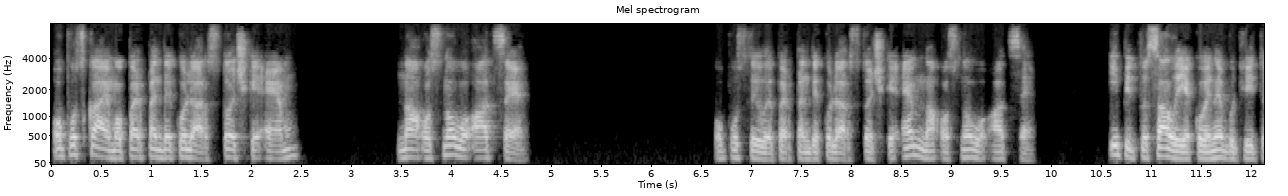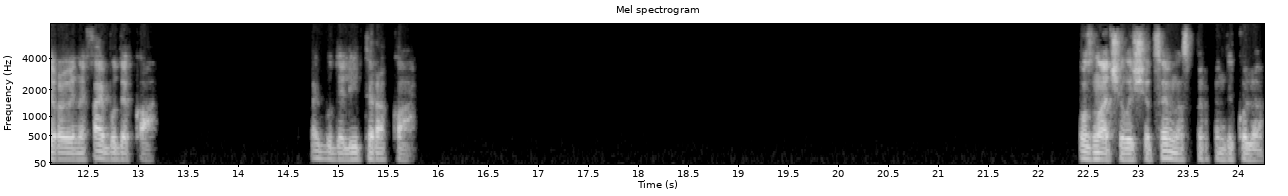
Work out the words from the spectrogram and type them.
Опускаємо перпендикуляр з точки М на основу АЦ. Опустили перпендикуляр з точки М на основу АЦ. І підписали якою-небудь літерою, нехай буде К. Хай буде літера К. Позначили, що це в нас перпендикуляр.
